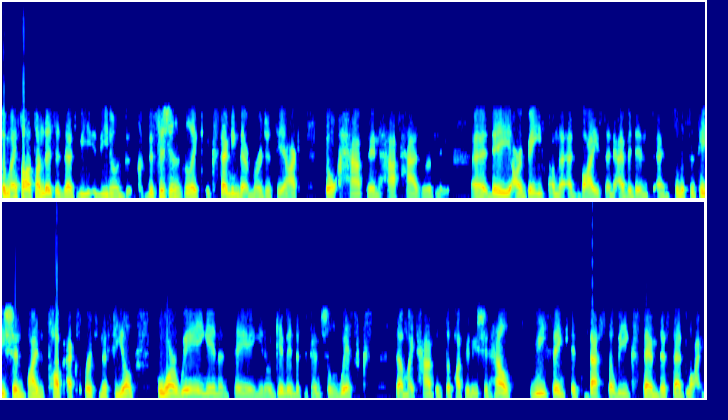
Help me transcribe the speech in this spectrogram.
So my thoughts on this is that we, you know, decisions like extending the Emergency Act don't happen haphazardly. Uh, they are based on the advice and evidence and solicitation by the top experts in the field who are weighing in and saying, you know, given the potential risks that might happen to the population health, we think it's best that we extend this deadline.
